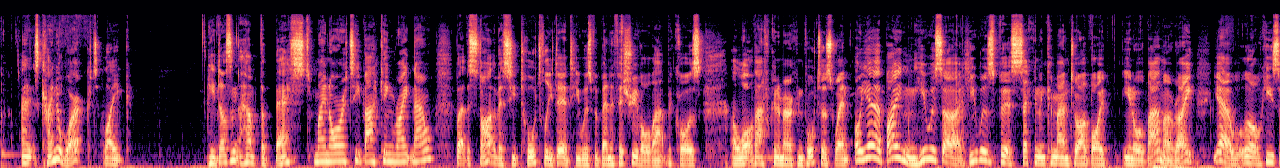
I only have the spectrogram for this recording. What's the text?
and it's kind of worked. Like, he doesn't have the best minority backing right now, but at the start of this, he totally did. He was the beneficiary of all that because a lot of African American voters went, "Oh yeah, Biden. He was uh, he was the second in command to our boy, you know, Obama, right? Yeah, well, he's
